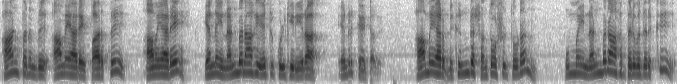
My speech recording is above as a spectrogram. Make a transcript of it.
ஆண் பருந்து ஆமையாரை பார்த்து ஆமையாரே என்னை நண்பனாக ஏற்றுக்கொள்கிறீரா? என்று கேட்டது. ஆமையார் மிகுந்த சந்தோஷத்துடன் உம்மை நண்பனாக பெறுவதற்கு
